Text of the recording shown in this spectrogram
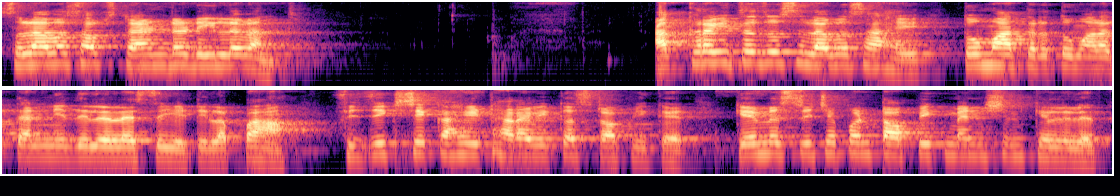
सिलेबस ऑफ स्टँडर्ड इलेवन्थ अकरावीचा जो सिलेबस आहे तो मात्र तुम्हाला त्यांनी दिलेला आहे सीईटीला पहा फिजिक्सचे काही ठराविकच टॉपिक आहेत. केमिस्ट्रीचे पण टॉपिक मेन्शन केलेले आहेत.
